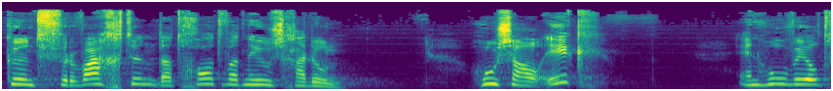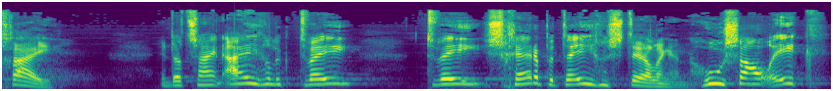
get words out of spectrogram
kunt verwachten dat God wat nieuws gaat doen. Hoe zal ik en hoe wilt gij? En dat zijn eigenlijk twee, twee scherpe tegenstellingen. Hoe zal ik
